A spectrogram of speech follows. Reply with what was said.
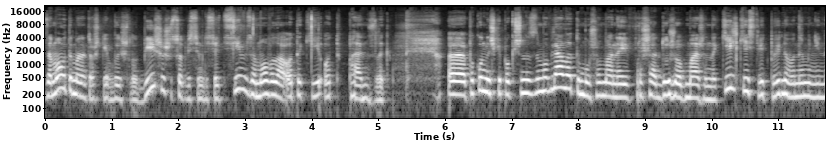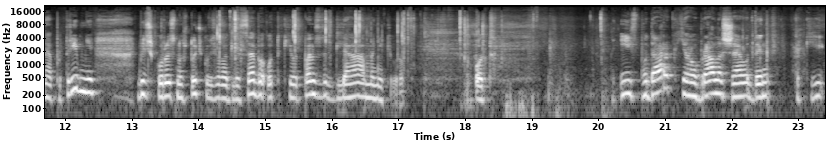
замовити, мене трошки вийшло більше, 687, замовила отакий от пензлик. Е, Пакуночки поки що не замовляла, тому що в мене і проше дуже обмежена кількість, відповідно, вони мені не потрібні. Більш корисну штучку взяла для себе отакий от пензлик для манікюру. От. І в подарок я обрала ще один такий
